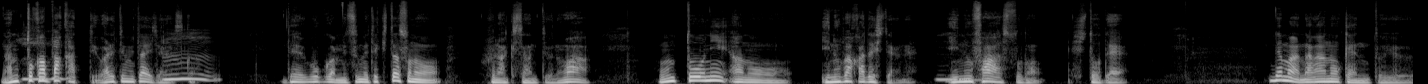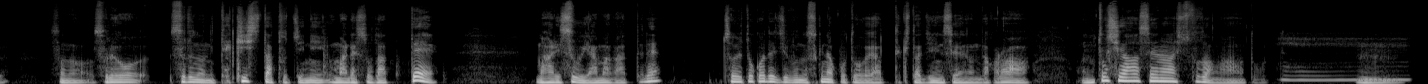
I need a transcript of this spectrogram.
なんとかバカって言われてみたいじゃないですか。うん、で僕が見つめてきたその船木さんっていうのは本当にあの犬バカでしたよね、うん、犬ファーストの人で。でまあ長野県というそのそれをするのに適した土地に生まれ育って周りすぐ山があってね。そういうとこで自分の好きなことをやってきた人生なんだから本当幸せな人だなと思って。うん。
